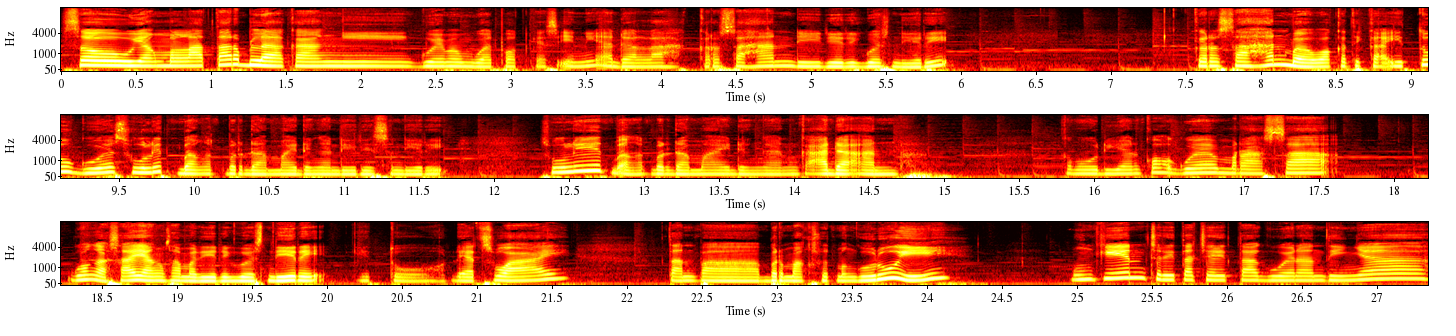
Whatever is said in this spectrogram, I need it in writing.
So, yang melatar belakangi gue membuat podcast ini adalah keresahan di diri gue sendiri. Keresahan bahwa ketika itu gue sulit banget berdamai dengan diri sendiri. Sulit banget berdamai dengan keadaan. Kemudian kok gue merasa gue nggak sayang sama diri gue sendiri gitu. That's why tanpa bermaksud menggurui mungkin cerita-cerita gue nantinya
